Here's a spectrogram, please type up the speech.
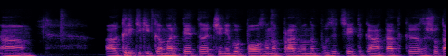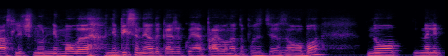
а, критики към Артета, че не го ползва на правилна позиция и така нататък, защото аз лично не мога, не бих се наел да кажа коя е правилната позиция за Оба, но нали,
